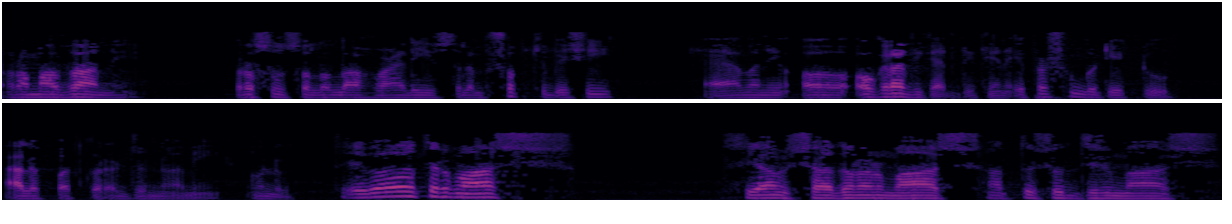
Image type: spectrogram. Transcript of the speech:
রমাদানে রসুল সাল্লাহ আলী ইসলাম সবচেয়ে বেশি মানে অগ্রাধিকার দিতেন। এই প্রসঙ্গটি একটু আলোকপাত করার জন্য আমি অনুরোধ। এবাদতের মাস, সিয়াম সাধনার মাস, আত্মশুদ্ধির মাস,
